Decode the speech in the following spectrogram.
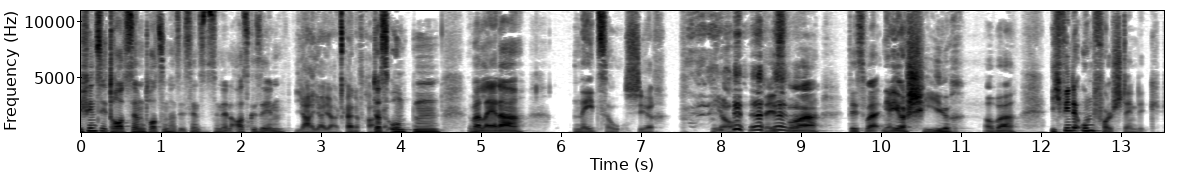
Ich finde sie trotzdem, trotzdem hat sie sensationell ausgesehen. Ja, ja, ja, keine Frage. Das unten war leider nicht so. Schier. Ja, das war, das war, naja, schier. Aber ich finde unvollständig.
